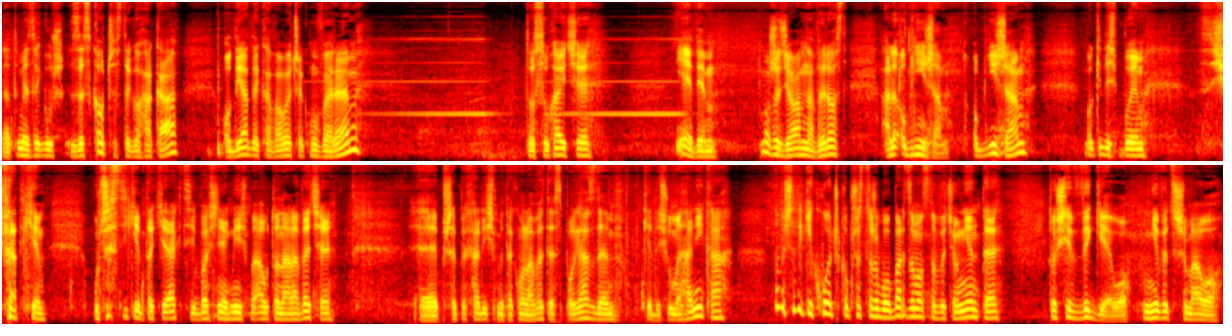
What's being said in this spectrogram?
Natomiast jak już zeskoczę z tego haka, odjadę kawałeczek moverem, to słuchajcie, nie wiem, może działam na wyrost, ale obniżam. Obniżam, bo kiedyś byłem świadkiem, uczestnikiem takiej akcji, właśnie jak mieliśmy auto na lawecie e, przepychaliśmy taką lawetę z pojazdem kiedyś u mechanika. No właśnie takie kółeczko przez to, że było bardzo mocno wyciągnięte, to się wygięło. Nie wytrzymało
